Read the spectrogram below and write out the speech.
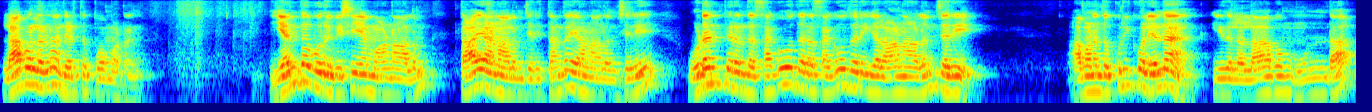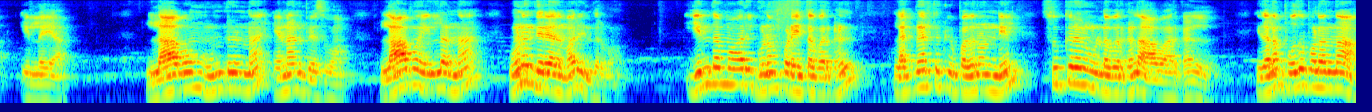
லாபம் இல்லைன்னா அந்த இடத்துக்கு போக மாட்டாங்க. எந்த ஒரு விஷயமானாலும் தாயானாலும் சரி தந்தையானாலும் சரி உடன் பிறந்த சகோதர சகோதரிகள் ஆனாலும் சரி அவனது குறிக்கோள் என்ன? இதில் லாபம் உண்டா இல்லையா? லாபம் உண்டுன்னா என்னன்னு பேசுவான். லாபம் இல்லைன்னா ஒன்றும் தெரியாத மாதிரி இருந்துருவான். இந்த மாதிரி குணம் படைத்தவர்கள் லக்னத்துக்கு பதினொன்றில் சுக்கிரன் உள்ளவர்கள் ஆவார்கள். இதெல்லாம் பொது பலன்தான்.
